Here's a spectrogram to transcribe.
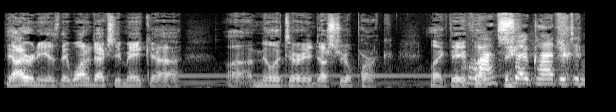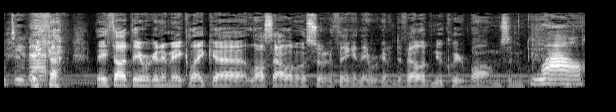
the irony is they wanted to actually make a, a military industrial park. Like they Oh, thought. I'm they, so glad they didn't do they that. thought, they thought they were going to make like a Los Alamos sort of thing, and they were going to develop nuclear bombs and Wow.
